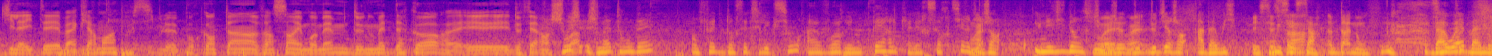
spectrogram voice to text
qu'il a été bah, clairement impossible pour Quentin, Vincent et moi-même de nous mettre d'accord et de faire un choix. je m'attendais en fait dans cette sélection à avoir une perle qui allait ressortir et dire genre une évidence, tu vois, De, dire genre ah bah oui, et c'est ça, bah non. bah ouais, bah non.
